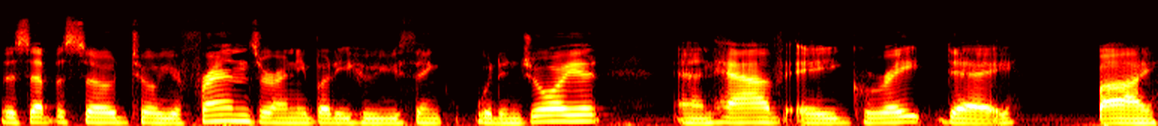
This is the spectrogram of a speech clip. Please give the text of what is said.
this episode to your friends or anybody who you think would enjoy it and have a great day. Bye.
